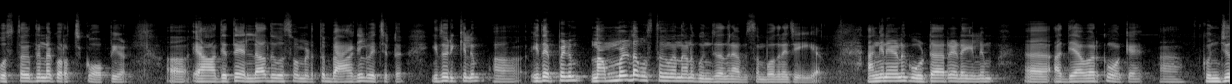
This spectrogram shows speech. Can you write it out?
പുസ്തകത്തിന്റെ കുറച്ച് കോപ്പികൾ. ആദ്യത്തെ എല്ലാ ദിവസവും എടുത്ത് ബാഗിൽ വെച്ചിട്ട് ഇതൊരിക്കലും ഇതെപ്പോഴും നമ്മളുടെ പുസ്തകം എന്നാണ് കുഞ്ചു അതിനെ അഭിസംബോധന ചെയ്യുക. അങ്ങനെയാണ് കൂട്ടുകാരുടെ ഇടയിലും അധ്യാപകർക്കുമൊക്കെ കുഞ്ചു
